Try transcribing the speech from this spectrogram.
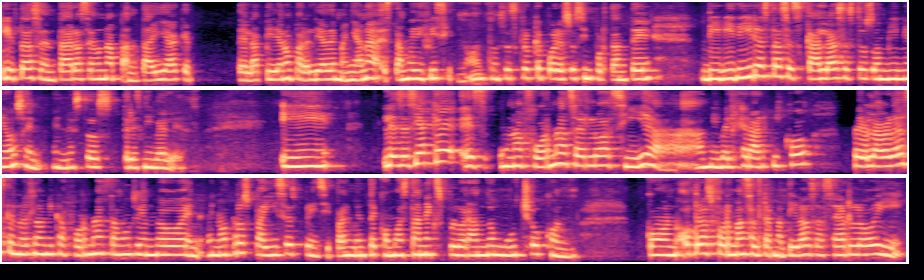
irte a sentar a hacer una pantalla que te la pidieron para el día de mañana está muy difícil, ¿no? Entonces creo que por eso es importante dividir estas escalas, estos dominios en, estos tres niveles. Y les decía que es una forma hacerlo así a, nivel jerárquico, pero la verdad es que no es la única forma. Estamos viendo en, en otros países principalmente cómo están explorando mucho con, con otras formas alternativas de hacerlo y,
